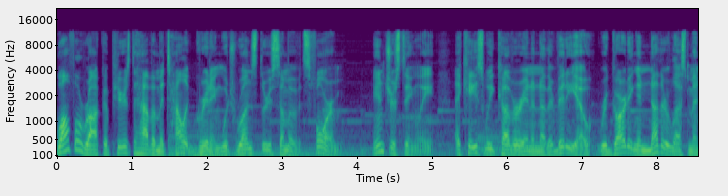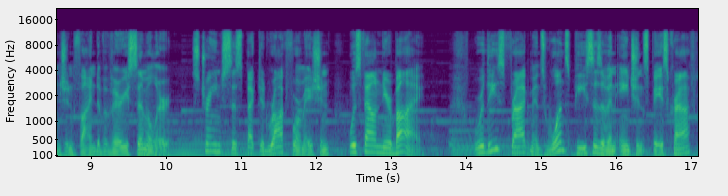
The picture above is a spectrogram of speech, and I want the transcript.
Waffle Rock appears to have a metallic gritting which runs through some of its form. Interestingly, a case we cover in another video regarding another less mentioned find of a very similar, strange suspected rock formation was found nearby. Were these fragments once pieces of an ancient spacecraft?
